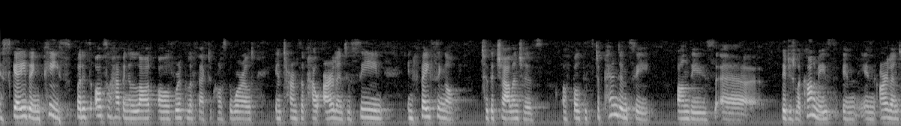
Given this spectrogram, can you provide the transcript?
a scathing piece, but it's also having a lot of ripple effect across the world in terms of how Ireland is seen in facing up to the challenges of both its dependency on these uh, digital economies in, in Ireland,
